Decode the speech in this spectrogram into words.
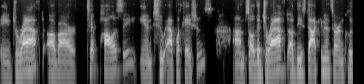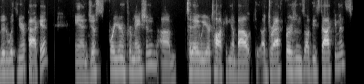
a draft of our TIP policy and two applications. Um, So the draft of these documents are included within your packet. And just for your information, um, today we are talking about uh, draft versions of these documents,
